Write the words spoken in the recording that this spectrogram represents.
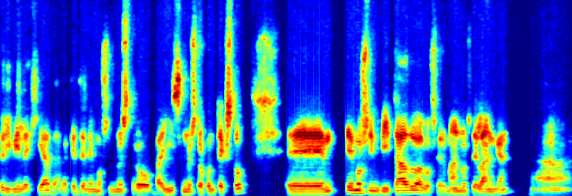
privilegiada la que tenemos en nuestro país, en nuestro contexto. Eh, hemos invitado a los hermanos de Langan, a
